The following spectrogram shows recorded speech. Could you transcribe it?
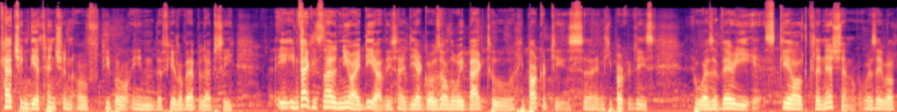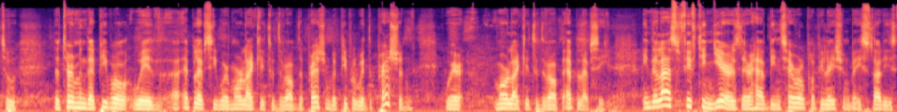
catching the attention of people in the field of epilepsy. In fact, it's not a new idea. This idea goes all the way back to Hippocrates, uh, and Hippocrates, who was a very skilled clinician, was able to determine that people with uh, epilepsy were more likely to develop depression, but people with depression were more likely to develop epilepsy. In the last 15 years, there have been several population based studies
